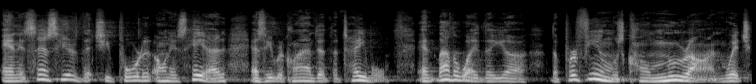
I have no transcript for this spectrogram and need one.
And it says here that she poured it on his head as he reclined at the table. And by the way, the, uh, the perfume was called Muran, which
